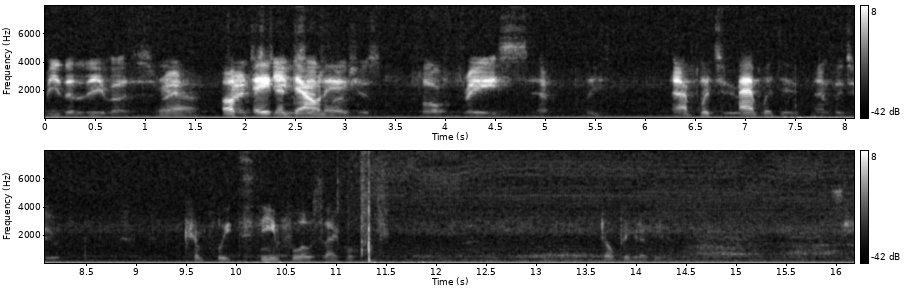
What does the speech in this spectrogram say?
be the levers, right? Yeah. Up Turn eight and down shift eight. functions, Floor phase, ampli- Amplitude. amplitude, Amplitude. amplitude. Complete steam flow cycle. Don't pick it up yet. See,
